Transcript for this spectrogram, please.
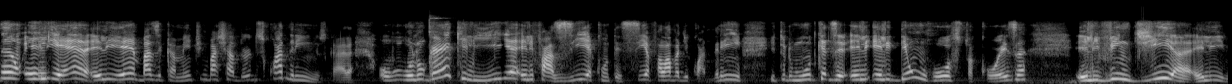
Não, ele é, ele é basicamente o embaixador dos quadrinhos, cara. O, o, lugar que ele ia, ele fazia, acontecia, falava de quadrinho e todo mundo. Quer dizer, ele, ele deu um rosto à coisa, ele vendia, ele,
